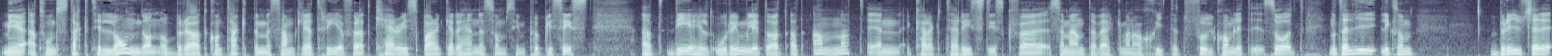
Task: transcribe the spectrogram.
Med att hon stack till London och bröt kontakten med samtliga tre för att Carrie sparkade henne som sin publicist. Att det är helt orimligt och att, att annat än karaktäristisk för Samantha verkar man ha skitit fullkomligt i. Så att Nathalie liksom bryr sig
